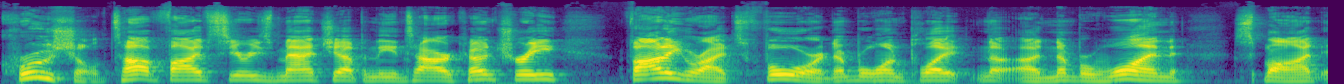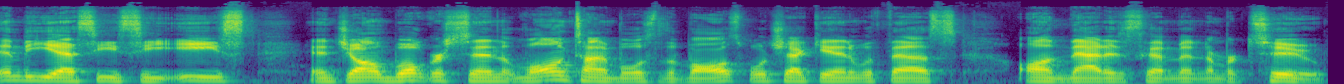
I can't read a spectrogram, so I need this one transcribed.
crucial top five series matchup in the entire country. Fighting rights for number one play, uh, number one spot in the SEC East. And John Wilkerson, longtime voice of the Vols, will check in with us on that in segment number two.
